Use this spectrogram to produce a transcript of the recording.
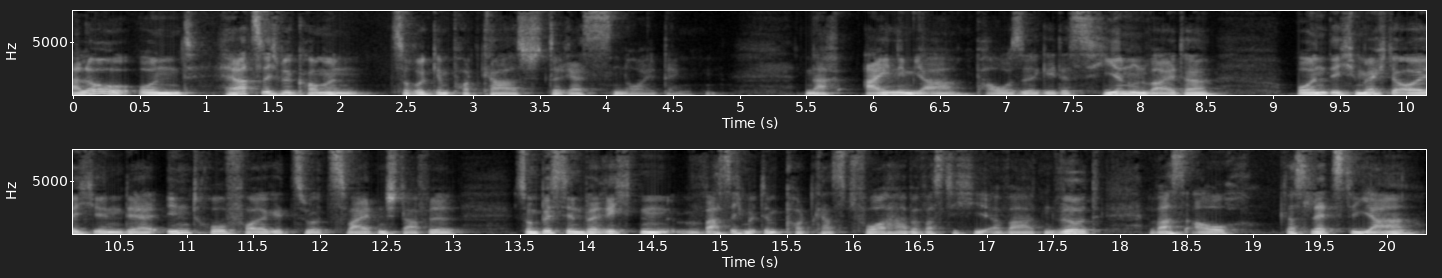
Hallo und herzlich willkommen zurück im Podcast Stress neu denken. Nach einem Jahr Pause geht es hier nun weiter und ich möchte euch in der Intro-Folge zur zweiten Staffel so ein bisschen berichten, was ich mit dem Podcast vorhabe, was dich hier erwarten wird, was auch das letzte Jahr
